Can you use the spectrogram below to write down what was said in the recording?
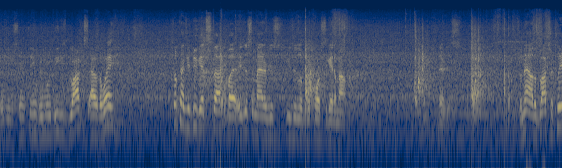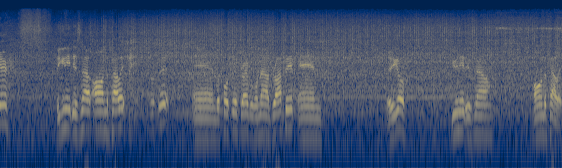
We'll do the same thing, remove these blocks out of the way. Sometimes they do get stuck, but it's just a matter of just using a little bit of force to get them out. There it is. So now the blocks are clear. The unit is now on the pallet. Okay. And the forklift driver will now drop it and there you go. Unit is now on the pallet.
